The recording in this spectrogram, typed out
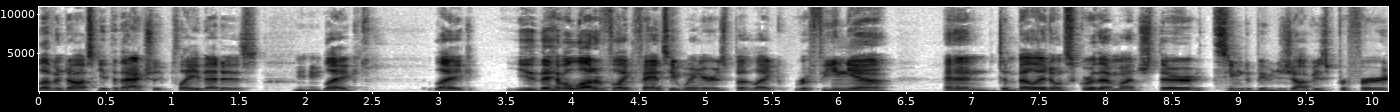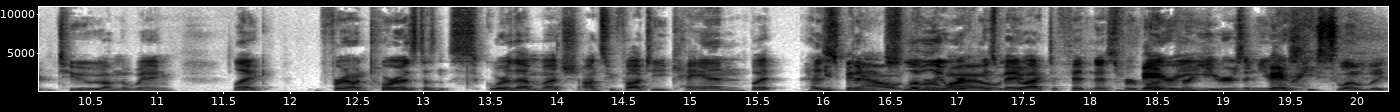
Lewandowski that actually play. That is, Mhm. like, like you, they have a lot of like fancy wingers, but like Rafinha and Dembele don't score that much. They seem to be Xavi's preferred two on the wing. Like Ferran Torres doesn't score that much. Ansu Fati can, but has He's been been, out for a slowly working his way yeah. back to fitness for very, for years and years. Very slowly.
